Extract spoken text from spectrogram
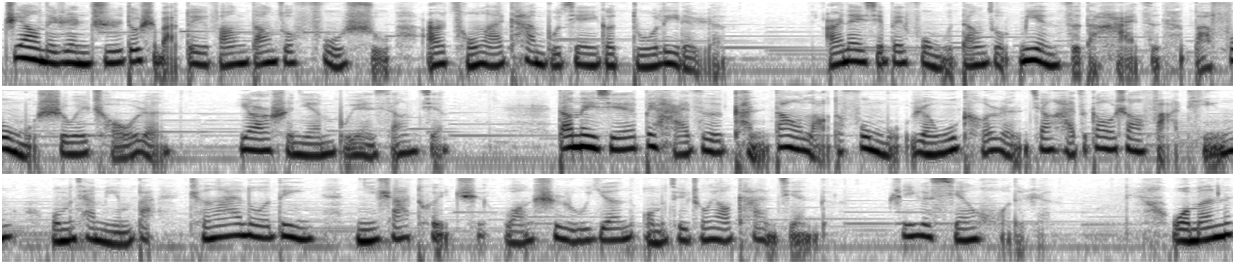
这样的认知都是把对方当做附属，而从来看不见一个独立的人。而那些被父母当做面子的孩子，把父母视为仇人，一二十年不愿相见。当那些被孩子啃到老的父母忍无可忍，将孩子告上法庭，我们才明白，尘埃落定，泥沙褪去，往事如烟。我们最终要看见的，是一个鲜活的人。我们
